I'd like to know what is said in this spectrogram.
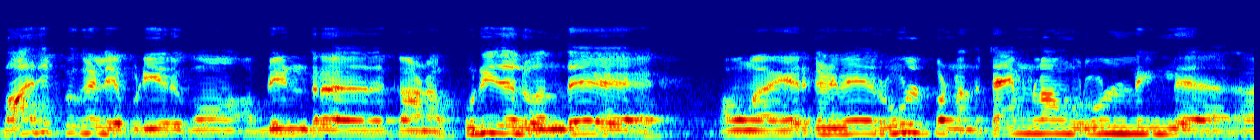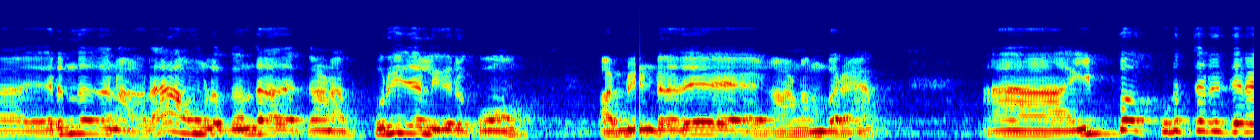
பாதிப்புகள் எப்படி இருக்கும் அப்படின்றதுக்கான புரிதல் வந்து அவங்க ஏற்கனவே ரூல் பண்ண அந்த டைம்ல அவங்க ரூலிங்ல இருந்ததுனால அவங்களுக்கு வந்து அதுக்கான புரிதல் இருக்கும் அப்படின்றது நான் நம்புறேன். ஆஹ் இப்போ கொடுத்துருக்கிற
